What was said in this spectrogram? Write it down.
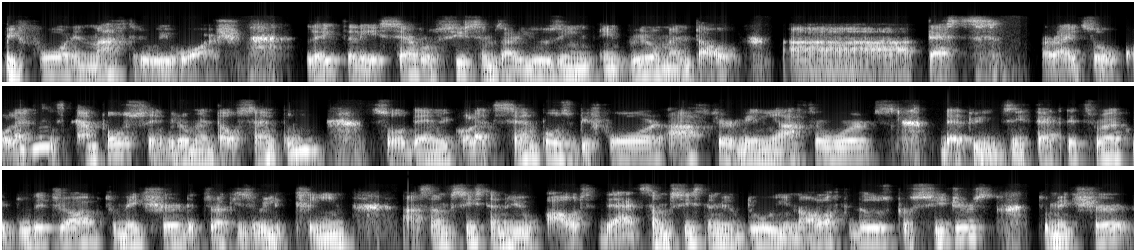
before and after we wash. Lately, several systems are using environmental uh, tests all right, so collecting mm-hmm. samples, environmental sampling. So then we collect samples before, after, mainly afterwards, that we disinfect the truck, we do the job to make sure the truck is really clean. Uh, some systems you out that, some system you do in all of those procedures to make sure.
